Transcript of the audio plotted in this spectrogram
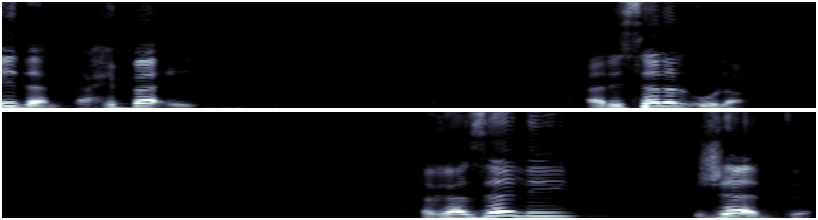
اذا أحبائي الرسالة الأولى. غزالي جاد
